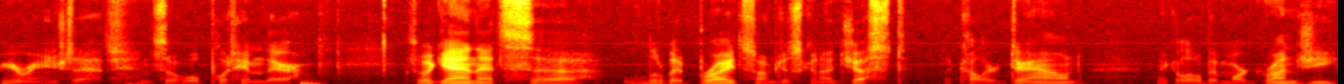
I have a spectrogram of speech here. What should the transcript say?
rearrange that. And so we'll put him there. So again that's uh, a little bit bright so I'm just gonna adjust the color down make a little bit more grungy.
